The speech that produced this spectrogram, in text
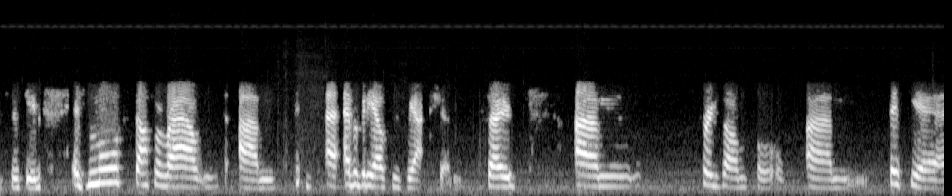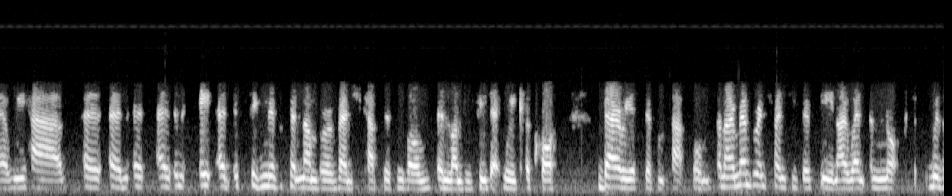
2015 is more stuff around um, everybody else's reaction. So, um, for example, um, this year we have a, a, a, a, significant number of venture capitalists involved in London Food Tech Week across various different platforms. And I remember in 2015, I went and knocked, with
